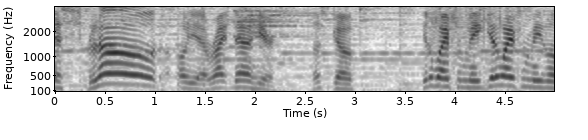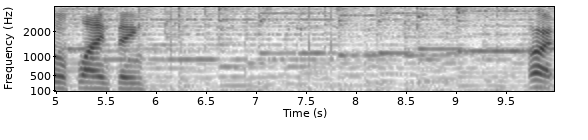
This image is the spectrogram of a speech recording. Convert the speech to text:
Explode! Oh yeah, right down here. Let's go. Get away from me. Get away from me, little flying thing. Alright,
